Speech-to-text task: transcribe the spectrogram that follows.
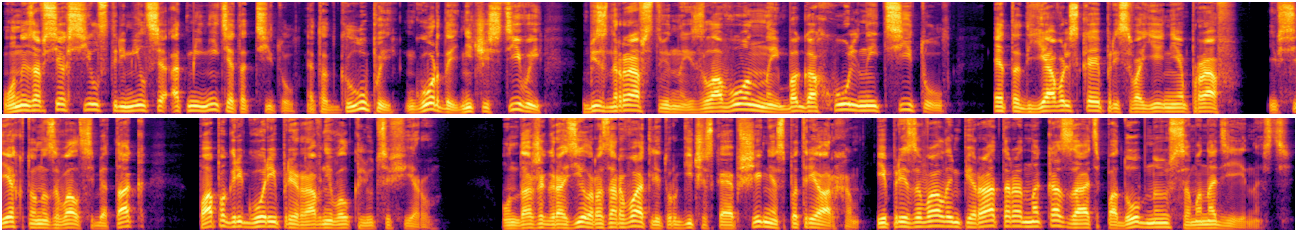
Он изо всех сил стремился отменить этот титул, этот глупый, гордый, нечестивый, безнравственный, зловонный, богохульный титул, это дьявольское присвоение прав, и всех, кто называл себя так, папа Григорий приравнивал к Люциферу. Он даже грозил разорвать литургическое общение с патриархом и призывал императора наказать подобную самонадеянность.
